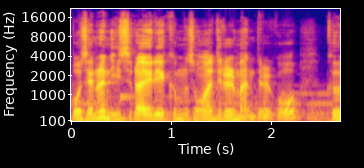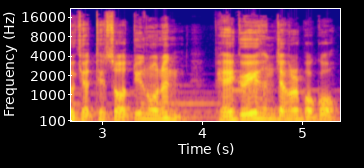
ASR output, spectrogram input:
모세는 이스라엘이 금송아지를 만들고 그 곁에서 뛰노는 배교의 현장을 보고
